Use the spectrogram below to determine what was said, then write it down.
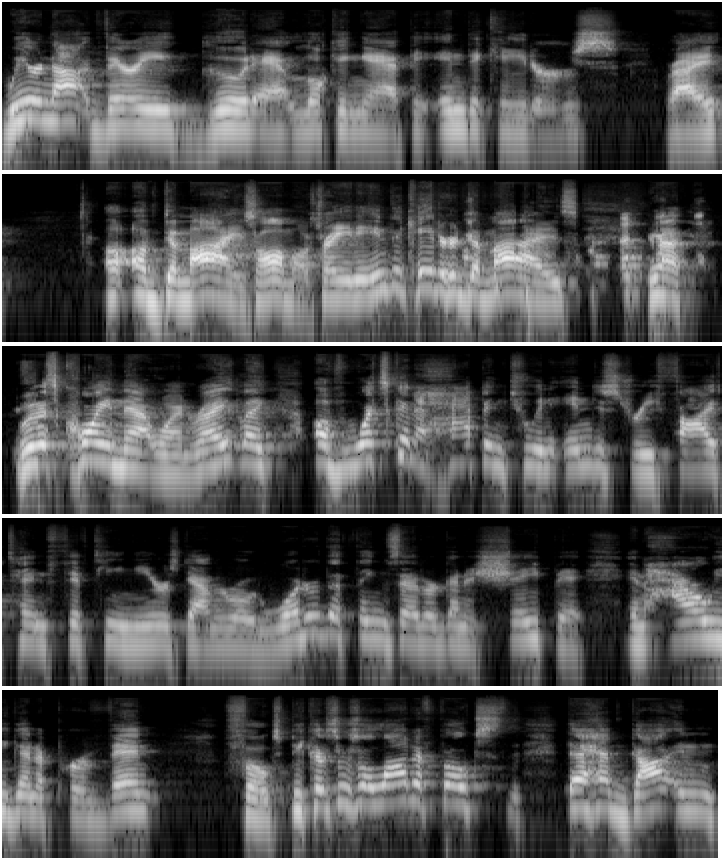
we're not very good at looking at the indicators, right? Of demise, almost right. An indicator of demise. yeah, well, let's coin that one, right? Like of what's going to happen to an industry 5, 10, 15 years down the road. What are the things that are going to shape it, and how are we going to prevent folks because there's a lot of folks that have gotten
